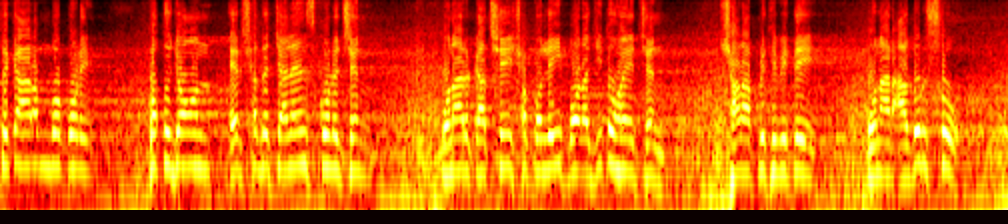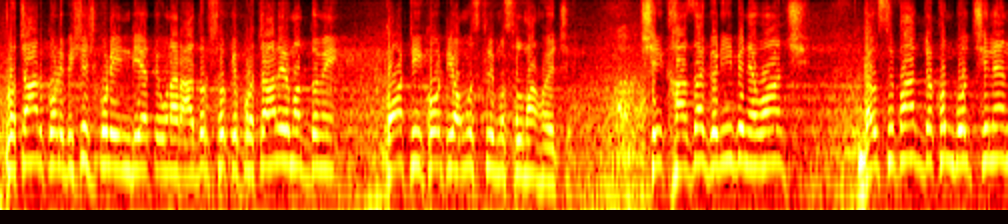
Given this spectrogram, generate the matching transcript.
থেকে আরম্ভ করে কতজন এর সাথে চ্যালেঞ্জ করেছেন, ওনার কাছে সকলেই পরাজিত হয়েছেন। সারা পৃথিবীতে ওনার আদর্শ প্রচার করে, বিশেষ করে ইন্ডিয়াতে ওনার আদর্শকে প্রচারের মাধ্যমে কোটি কোটি অমুসলিম মুসলমান হয়েছে। সেই খাজা গরিবে নেওয়াজ গাউসেপাক যখন বলছিলেন,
